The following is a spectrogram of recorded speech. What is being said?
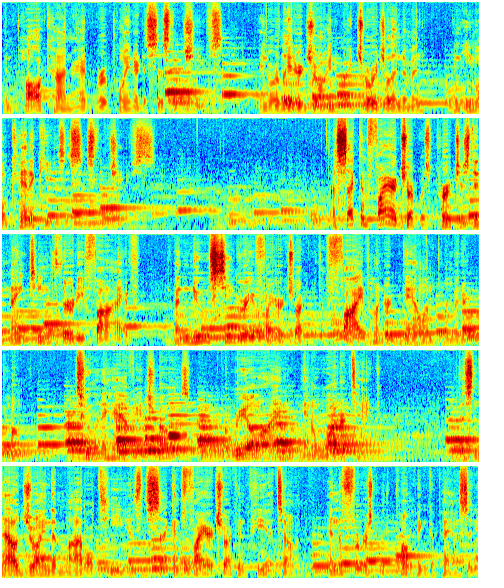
and Paul Conrad were appointed assistant chiefs and were later joined by George Lindeman and Emil Kennecke as assistant chiefs. A second fire truck was purchased in 1935, a new Seagrave fire truck with a 500 gallon per minute pump, two and a half inch hose, a reel line, and a water tank. This now joined the Model T as the second fire truck in Peotone and the first with pumping capacity.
